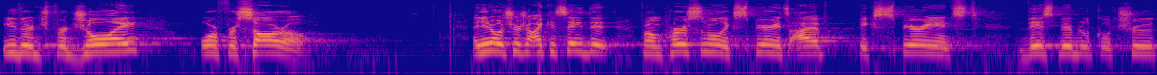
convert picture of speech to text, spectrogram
either for joy or for sorrow. And you know, church, I can say that from personal experience, I've experienced this biblical truth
